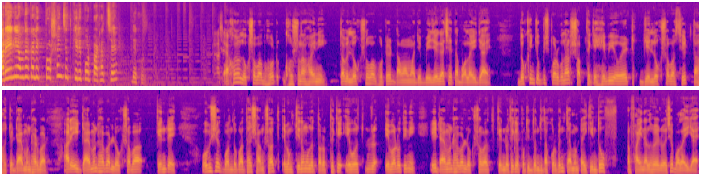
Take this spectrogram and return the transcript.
আর এই নিয়ে আমাদের কালে প্রসেনজিৎ কি রিপোর্ট পাঠাচ্ছে? দেখুন। এখনও লোকসভা ভোট ঘোষণা হয়নি, তবে লোকসভা ভোটের দামামা যে বেজে গেছে তা বলাই যায়। দক্ষিণ চব্বিশ পরগনার সবথেকে হেভি ওয়েট যে লোকসভা সিট তা হচ্ছে ডায়মন্ড হারবার। আর এই ডায়মন্ড হারবার লোকসভা কেন্দ্রে অভিষেক বন্দ্যোপাধ্যায় সাংসদ এবং তৃণমূলের তরফ থেকে এবছর, এবারও তিনি এই ডায়মন্ড হারবার লোকসভা কেন্দ্র থেকে প্রতিদ্বন্দ্বিতা করবেন, তেমনটাই কিন্তু ফাইনাল হয়ে রয়েছে বলাই যায়।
